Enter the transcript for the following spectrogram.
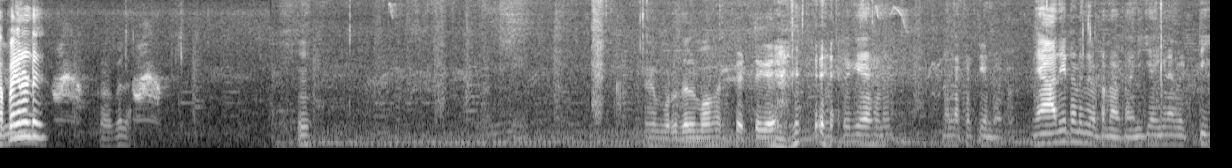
കപ്പ എങ്ങനെയുണ്ട് മൃദുൽ മോഹൻ കെട്ടുകയാണ്. ഇതൊക്കെയാണ് നല്ല കട്ടിയുണ്ട് കേട്ടോ. ഞാൻ ആദ്യമായിട്ടാണ് ഇത് വെട്ടണം കേട്ടോ. എനിക്ക് ഇങ്ങനെ വെട്ടി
